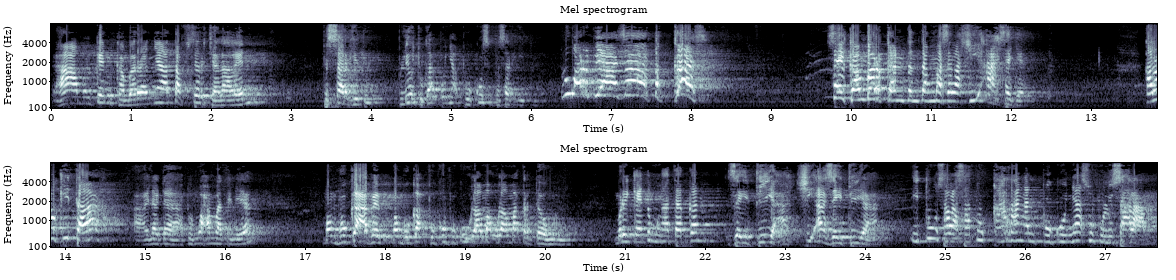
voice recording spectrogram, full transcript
ha mungkin gambarannya tafsir Jalalain besar gitu. Beliau juga punya buku sebesar itu. Luar biasa, tegas. Saya gambarkan tentang masalah Syiah saja. Kalau kita, ah, ini ada Abu Muhammad ini ya, membuka membuka buku-buku ulama-ulama terdahulu. Mereka itu mengatakan Zaidiyah, Syiah Zaidiyah itu salah satu karangan bukunya Subulus Salam.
